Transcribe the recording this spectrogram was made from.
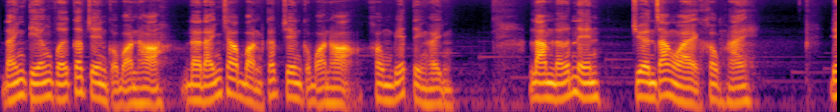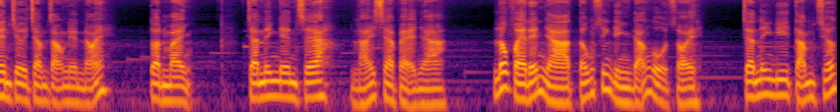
đánh tiếng với cấp trên của bọn họ để đánh cho bọn cấp trên của bọn họ không biết tình hình. Làm lớn lên, truyền ra ngoài không hay. Điền trừ trầm giọng liền nói, tuần mệnh, Trần Ninh lên xe, lái xe về nhà. Lúc về đến nhà, Tống Sinh Đình đã ngủ rồi. Trần Ninh đi tắm trước,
